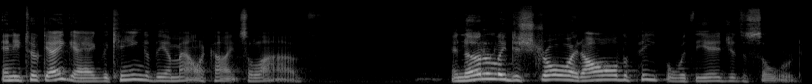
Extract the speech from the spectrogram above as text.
And he took Agag, the king of the Amalekites, alive, and utterly destroyed all the people with the edge of the sword.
